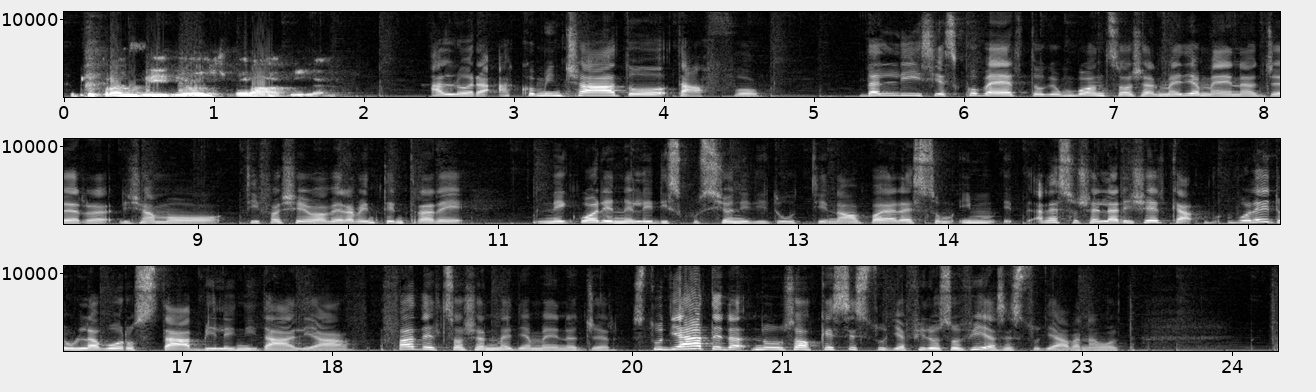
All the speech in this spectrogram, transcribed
perché Prime Video è insuperabile. Allora, ha cominciato Taffo. Da lì si è scoperto che un buon social media manager, diciamo, ti faceva veramente entrare nei cuori e nelle discussioni di tutti, no? Poi adesso, in, adesso, c'è la ricerca, volete un lavoro stabile in Italia? Fate il social media manager, studiate, da, non lo so che si studia, filosofia se studiava una volta.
